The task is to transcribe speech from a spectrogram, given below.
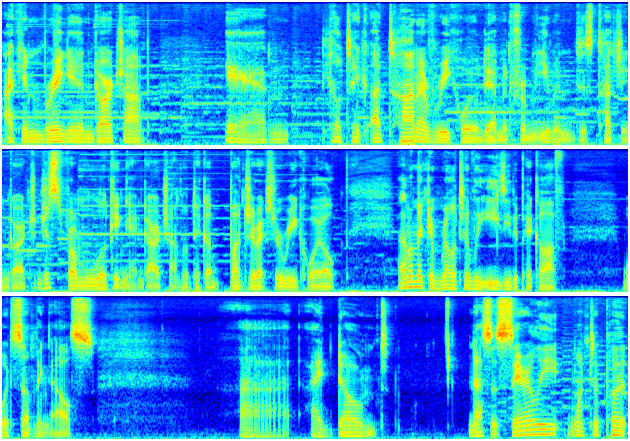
I can bring in Garchomp and he'll take a ton of recoil damage from even just touching Garchomp. Just from looking at Garchomp, he'll take a bunch of extra recoil. That'll make him relatively easy to pick off with something else. Uh, I don't necessarily want to put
